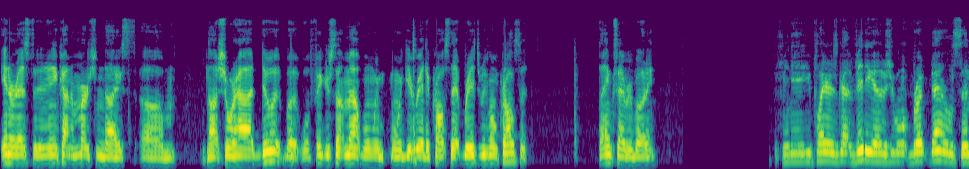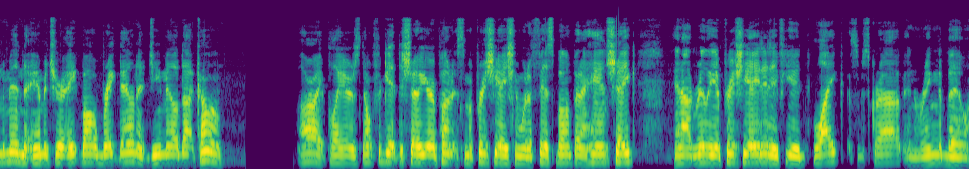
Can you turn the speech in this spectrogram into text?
interested in any kind of merchandise. Um, not sure how I'd do it, but we'll figure something out when we when we get ready to cross that bridge. We're gonna cross it. Thanks, everybody. If any of you players got videos you want broke down, send them in to amateur8ballbreakdown at gmail.com. All right, players, don't forget to show your opponent some appreciation with a fist bump and a handshake. And I'd really appreciate it if you'd like, subscribe, and ring the bell.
